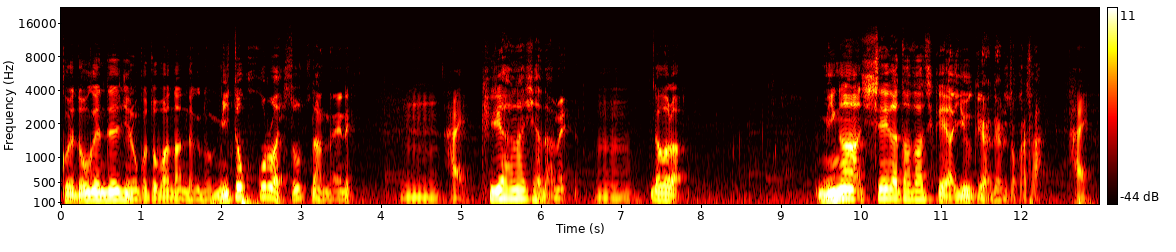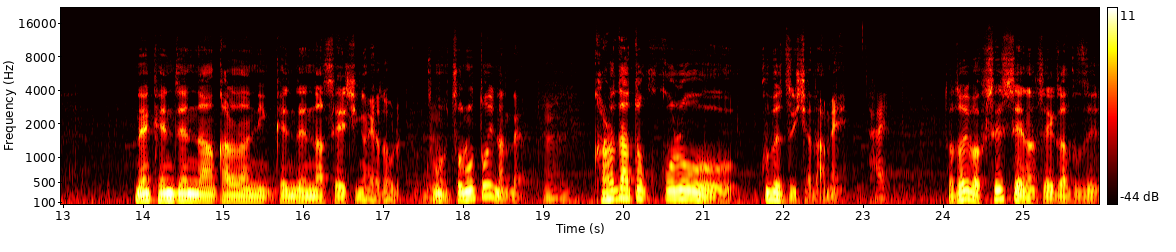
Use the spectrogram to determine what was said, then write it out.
これ道元伝授の言葉なんだけど、身と心は一つなんだよね。うんはい切り離しちゃダメ。うんだから、身が姿勢が正しければ勇気が出るとかさ、はいね、健全な体に健全な精神が宿る、そその通りなんだよ。うん体と心を区別しちゃダメ。はい例えば不節制な生活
